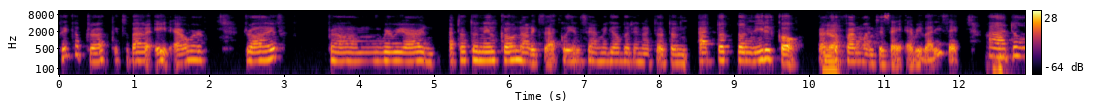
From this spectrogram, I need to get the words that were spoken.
pickup truck. It's about an eight hour drive from where we are in Atotonilco, not exactly in San Miguel, but in Atoton, Atotonilco. That's yeah. a fun one to say. Everybody say Atotonilco.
